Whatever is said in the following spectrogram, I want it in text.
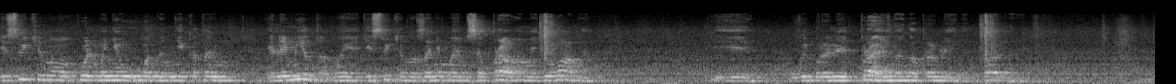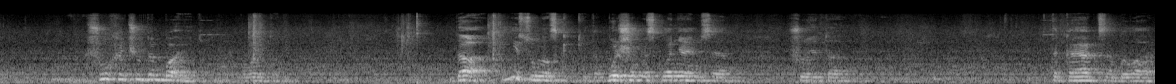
Действительно, коль мы не угодны некоторым элементам, мы действительно занимаемся правыми делами и выбрали правильное направление. Правильно? Что хочу добавить в этом? Да, есть у нас какие-то, больше мы склоняемся, что это такая акция была,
